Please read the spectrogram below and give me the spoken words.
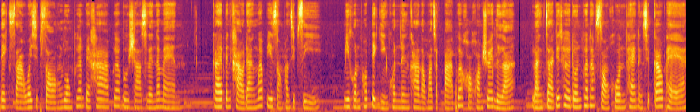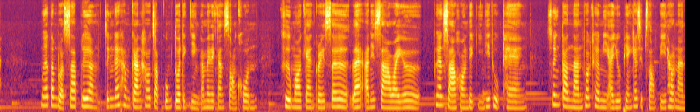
เด็กสาววัย 12 ลวงเพื่อนไปฆ่าเพื่อบูชา s เลนเดอร์แมน กลายเป็นข่าวดังเมื่อปี 2014 มีคนพบเด็กหญิงคนหนึ่งคลานออกมาจากป่าเพื่อขอความช่วยเหลือ หลังจากที่เธอโดนเพื่อนทั้งสองคนแทงถึง 19 แผล เมื่อตำรวจทราบเรื่องจึงได้ทำการเข้าจับกลุ่มตัวเด็กหญิงอเมริกันสองคน คือมอร์แกนเกรเซอร์และอานิซาไวเออร์เพื่อนสาวของเด็กหญิงที่ถูกแทง ซึ่งตอนนั้นพวกเธอมีอายุเพียงแค่ 12 ปีเท่านั้น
